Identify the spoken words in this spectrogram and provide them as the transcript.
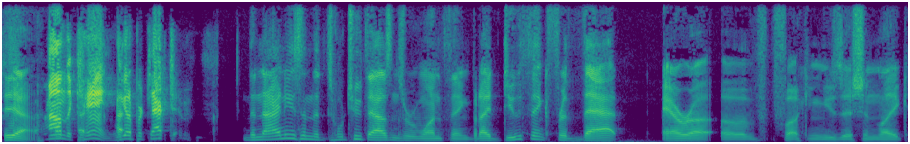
yeah. Around the king. We gotta protect him. the 90s and the 2000s were one thing but i do think for that era of fucking musician like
